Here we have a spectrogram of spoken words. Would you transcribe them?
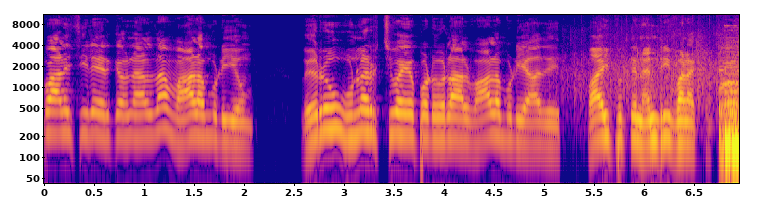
பாலிசியில் இருக்கிறதுனால தான் வாழ முடியும். வெறும் உணர்ச்சி வயப்படுவதால் வாழ முடியாது. வாய்ப்புக்கு நன்றி வணக்கம்.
